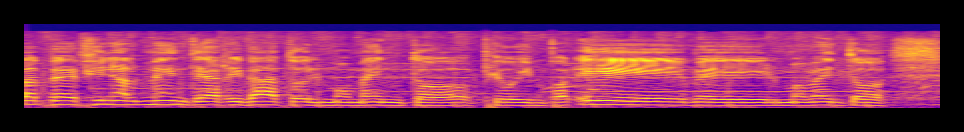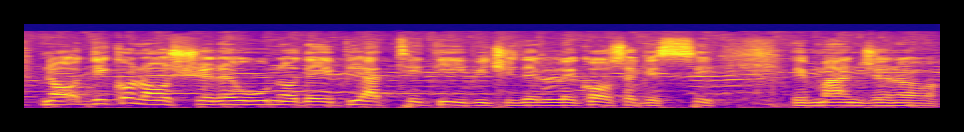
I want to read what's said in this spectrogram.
vabbè, finalmente è arrivato il momento più importante, il momento no, di conoscere uno dei piatti tipici, delle cose che si mangiano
